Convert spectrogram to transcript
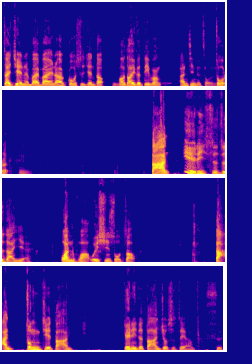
再见了，拜拜。然后狗时间到，跑到一个地方。安静的走了，走了。嗯，答案：业力使之然也，万法为心所造。答案，终结答案，给你的答案就是这样子。是。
